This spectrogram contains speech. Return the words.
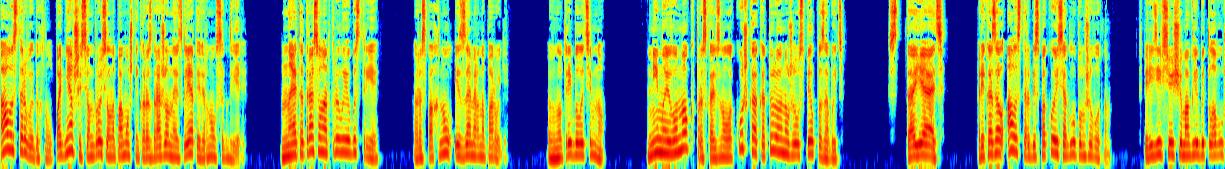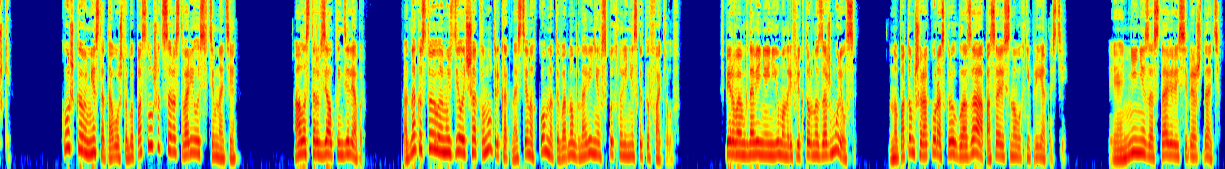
Алластер выдохнул. Поднявшись, он бросил на помощника раздраженный взгляд и вернулся к двери. На этот раз он открыл ее быстрее. Распахнул и замер на пороге. Внутри было темно. Мимо его ног проскользнула кошка, о которой он уже успел позабыть. «Стоять!» — приказал Алластер, беспокоясь о глупом животном. Впереди все еще могли быть ловушки. Кошка, вместо того, чтобы послушаться, растворилась в темноте. Алластер взял канделябр. Однако стоило ему сделать шаг внутрь, как на стенах комнаты в одно мгновение вспыхнули несколько факелов. В первое мгновение Ньюман рефлекторно зажмурился, но потом широко раскрыл глаза, опасаясь новых неприятностей. И они не заставили себя ждать.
